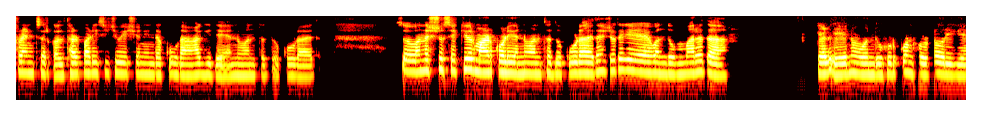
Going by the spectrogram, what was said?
friend circle third party situation ಇಂದ ಕೂಡ ಆಗಿದೆ ಅನ್ನುವಂಥದ್ದು ಕೂಡ ಇದೆ. ಸೊ ಒಂದಷ್ಟು ಸೆಕ್ಯೂರ್ ಮಾಡ್ಕೊಳ್ಳಿ ಅನ್ನುವಂಥದ್ದು ಕೂಡ ಇದೆ. ಜೊತೆಗೆ ಒಂದು ಮರದ ಕೆಳಗೆ ಏನೋ ಒಂದು ಹುಡ್ಕೊಂಡು ಹೊರಟೋರಿಗೆ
